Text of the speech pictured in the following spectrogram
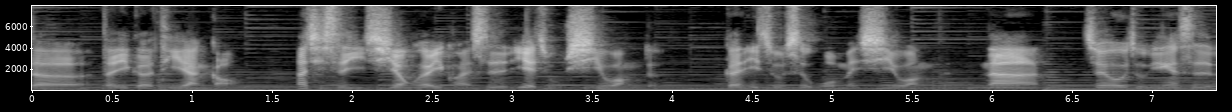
的的一个提案稿。那其实其中会有一款是业主希望的，跟一组是我们希望的。那最后一组应该是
